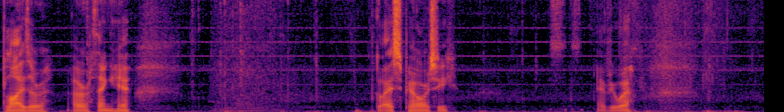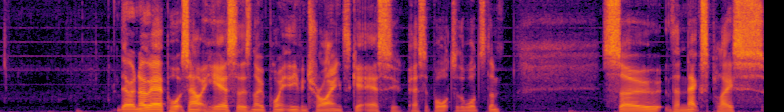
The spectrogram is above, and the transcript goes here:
Supplies are, are a thing here. Got air superiority everywhere. There are no airports out here, so there's no point in even trying to get air, su air support towards them. So the next place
